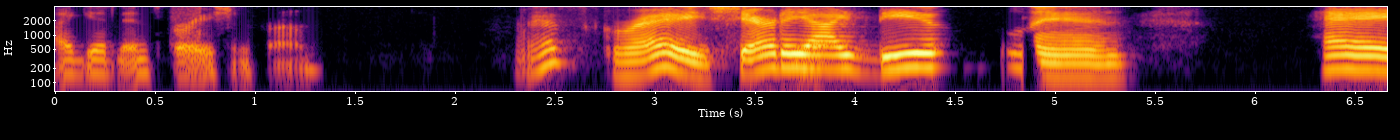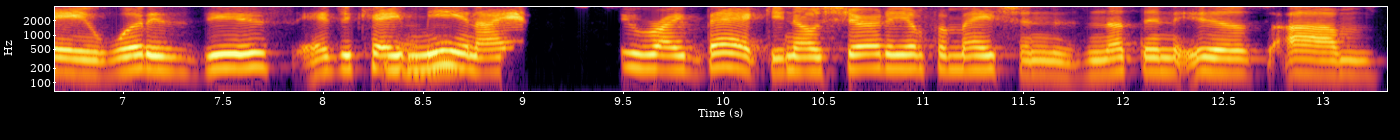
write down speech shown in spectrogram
i get inspiration from. That's great. Share the yeah. ideas and hey what is this? Educate mm-hmm. me and i you right back. You know share the information. Is nothing is um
